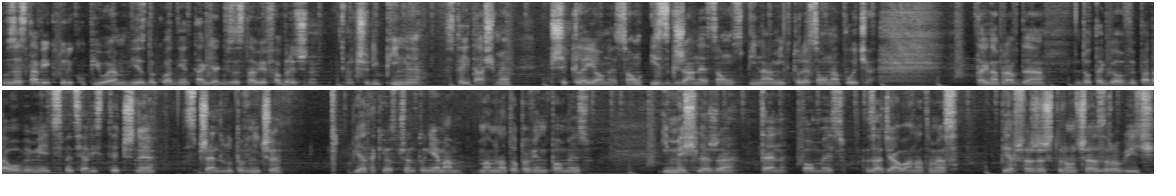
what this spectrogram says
W zestawie, który kupiłem, jest dokładnie tak jak w zestawie fabrycznym. Czyli piny z tej taśmy przyklejone są i zgrzane są z pinami, które są na płycie. Tak naprawdę do tego wypadałoby mieć specjalistyczny sprzęt lutowniczy. Ja takiego sprzętu nie mam, mam na to pewien pomysł i myślę, że ten pomysł zadziała. Natomiast pierwsza rzecz, którą trzeba zrobić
